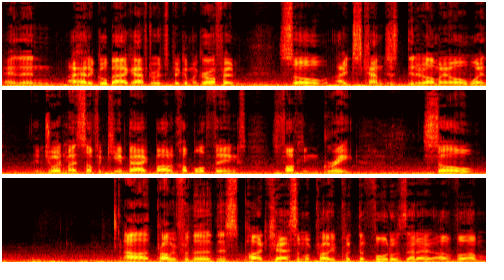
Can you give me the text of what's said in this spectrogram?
and then I had to go back afterwards to pick up my girlfriend. So I just kind of just did it on my own, went, enjoyed myself, and came back, bought a couple of things. It's fucking great. So uh, probably for the this podcast, I'm gonna probably put the photos that I of um,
